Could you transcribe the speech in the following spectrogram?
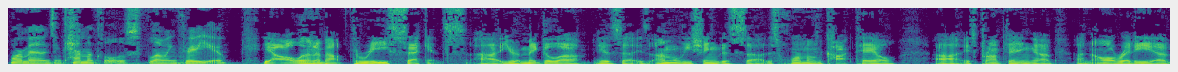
hormones and chemicals flowing through you. Yeah, all within about three seconds, uh, your amygdala is uh, is unleashing this uh, this hormone cocktail uh, it's prompting uh, an already uh,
